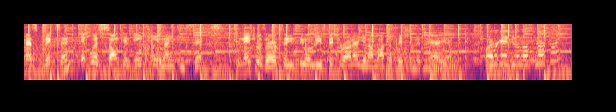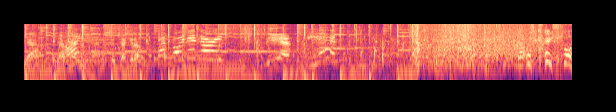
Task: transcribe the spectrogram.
To HMS Vixen. It was sunk in 1896. It's a nature reserve, so you see all these fish around here. You're not allowed to fish in this area. So we're gonna do a little snorkeling? yeah, definitely. All right. man. Let's go check it out. I'm going in, Nuri. The end. The end. That was graceful.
